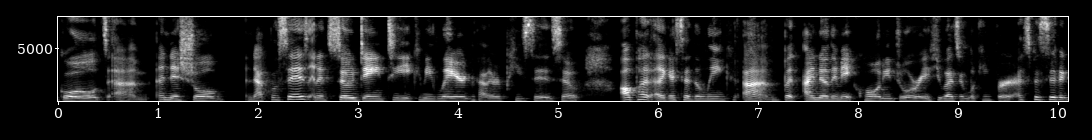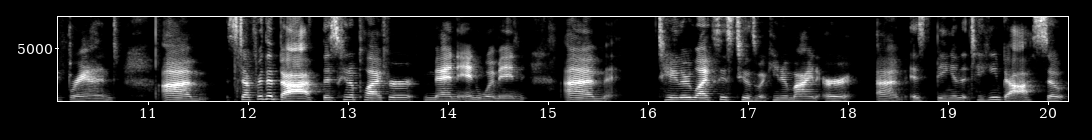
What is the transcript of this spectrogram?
gold um, initial necklaces and it's so dainty. It can be layered with other pieces. So i'll put like i said the link um, but i know they make quality jewelry if you guys are looking for a specific brand. Um, stuff for the bath this can apply for men and women. Um, taylor likes these too is what came to mind or um, is being in the taking baths. So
